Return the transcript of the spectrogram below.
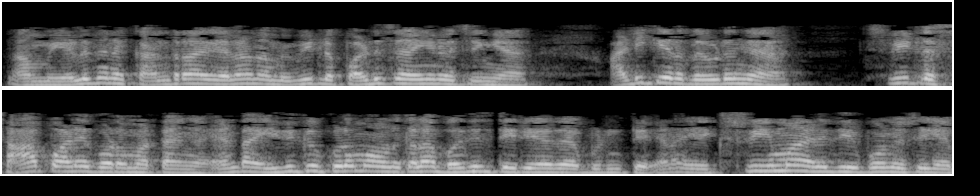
நம்ம எழுதின கன்றாவையெல்லாம் நம்ம வீட்டுல படிச்சாங்கன்னு வச்சுங்க. அடிக்கிறத விடுங்க. ஸ்வீட்ல சாப்பாடே போட மாட்டாங்க. ஏன்டா இதுக்கு கூட அவனுக்கெல்லாம் பதில் தெரியாது அப்படின்ட்டு. ஏன்னா எக்ஸ்ட்ரீமா எழுதிருப்போம்னு வச்சுங்க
